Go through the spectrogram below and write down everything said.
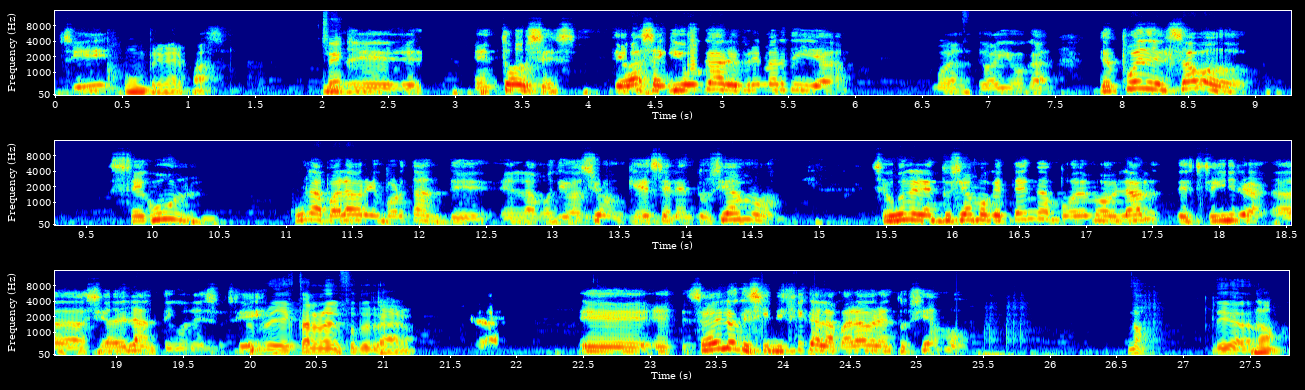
¿sí? Un primer paso. Sí. Eh, entonces, te vas a equivocar el primer día, bueno, te vas a equivocar. Después del sábado, según una palabra importante en la motivación, que es el entusiasmo, según el entusiasmo que tengan, podemos hablar de seguir hacia adelante con eso. ¿sí? De proyectarlo en el futuro. Claro. Eh, eh, ¿Sabés lo que significa la palabra entusiasmo? No, dígalo. No.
